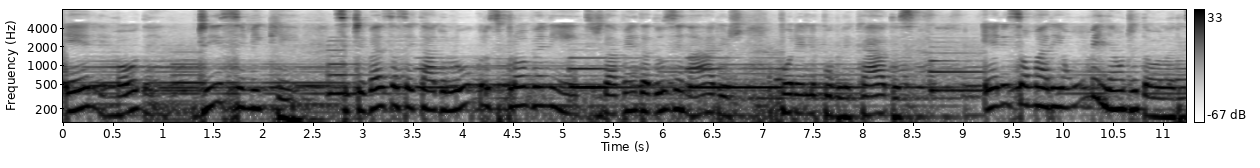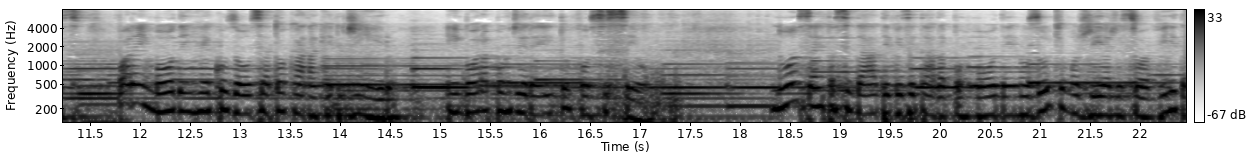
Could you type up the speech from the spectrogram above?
Ele, Molden, disse-me que, se tivesse aceitado lucros provenientes da venda dos inários por ele publicados, eles somariam um milhão de dólares. Porém, Moden recusou-se a tocar naquele dinheiro, embora por direito fosse seu. Numa certa cidade visitada por Moden nos últimos dias de sua vida,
